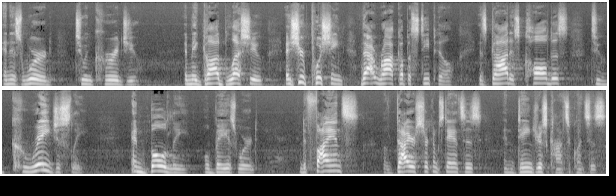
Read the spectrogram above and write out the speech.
and His word to encourage you. And may God bless you as you're pushing that rock up a steep hill, is God has called us to courageously and boldly obey His word in defiance of dire circumstances and dangerous consequences.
